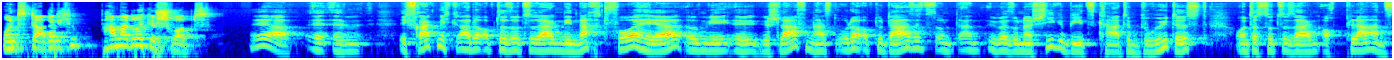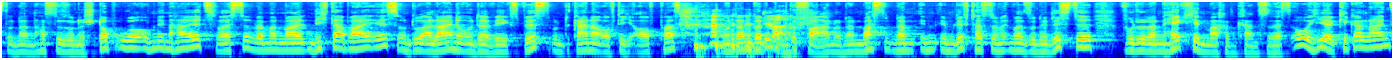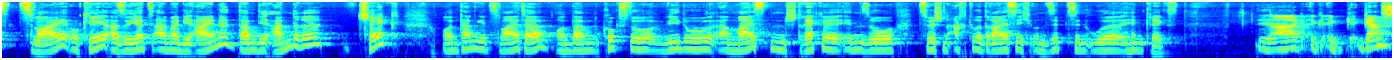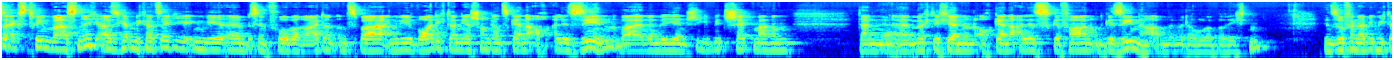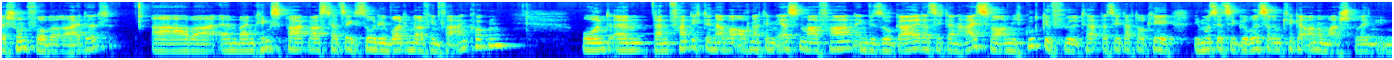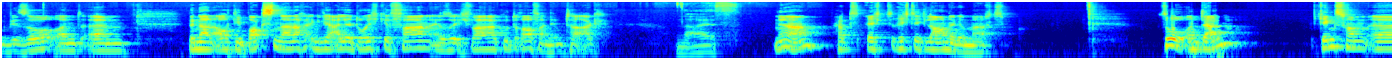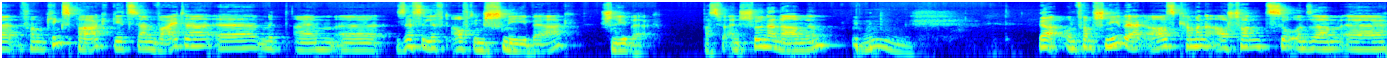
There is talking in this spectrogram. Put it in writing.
Und da bin ich ein paar Mal durchgeschrubbt. Ja, äh, äh, ich frage mich gerade, ob du sozusagen die Nacht vorher irgendwie äh, geschlafen hast oder ob du da sitzt und dann über so einer Skigebietskarte brütest und das sozusagen auch planst. Und dann hast du so eine Stoppuhr um den Hals, weißt du, wenn man mal nicht dabei ist und du alleine unterwegs bist und keiner auf dich aufpasst und dann wird ja. abgefahren. Und dann machst du dann in, im Lift hast du dann immer so eine Liste, wo du dann Häkchen machen kannst. Und sagst, oh, hier, Kickerlines, zwei, okay, also jetzt einmal die eine, dann die andere, check und dann geht es weiter und dann guckst du, wie du am meisten Strecke in so zwischen 8.30 Uhr und 17 Uhr hinkriegst. Ja, ganz so extrem war es nicht. Also ich habe mich tatsächlich irgendwie äh, ein bisschen vorbereitet und zwar irgendwie wollte ich dann ja schon ganz gerne auch alles sehen, weil wenn wir hier einen Skigebietscheck machen, dann ja. äh, möchte ich ja nun auch gerne alles gefahren und gesehen haben, wenn wir darüber berichten. Insofern habe ich mich da schon vorbereitet. Aber ähm, beim Kings Park war es tatsächlich so, den wollte ich mir auf jeden Fall angucken. Und ähm, dann fand ich den aber auch nach dem ersten Mal fahren irgendwie so geil, dass ich dann heiß war und mich gut gefühlt habe, dass ich dachte, okay, ich muss jetzt die größeren Kicker auch nochmal springen irgendwie so. Und ähm, bin dann auch die Boxen danach irgendwie alle durchgefahren. Also ich war gut drauf an dem Tag. Nice. Ja, hat echt richtig Laune gemacht. So, und dann ging es vom, äh, vom Kings Park, geht es dann weiter äh, mit einem äh, Sessellift auf den Schneeberg. Schneeberg. Was für ein schöner Name. Mm. Ja, und vom Schneeberg aus kann man auch schon zu unserem äh,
